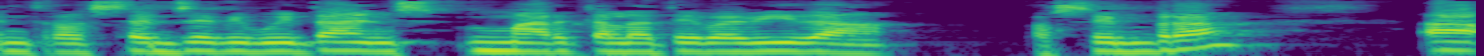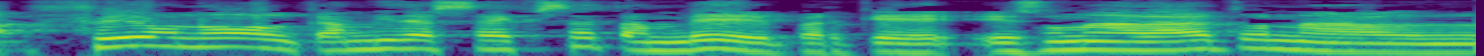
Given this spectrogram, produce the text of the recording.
entre els 16 i 18 anys marca la teva vida per sempre, uh, fer o no el canvi de sexe també, perquè és una edat on el,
